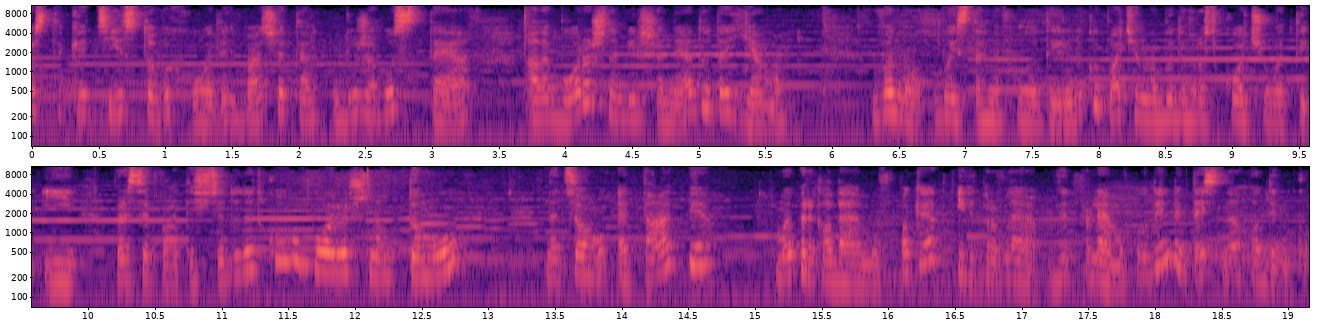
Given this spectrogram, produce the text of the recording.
Ось таке тісто виходить, бачите, дуже густе, але борошна більше не додаємо. Воно вистигне в холодильнику, потім ми будемо розкочувати і присипати ще додатково борошном. Тому на цьому етапі ми перекладаємо в пакет і відправляємо, відправляємо в холодильник десь на годинку.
